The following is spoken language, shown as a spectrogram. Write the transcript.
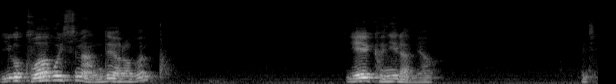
이거 구하고 있으면 안 돼, 여러분. 얘 근이라며. 그지?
